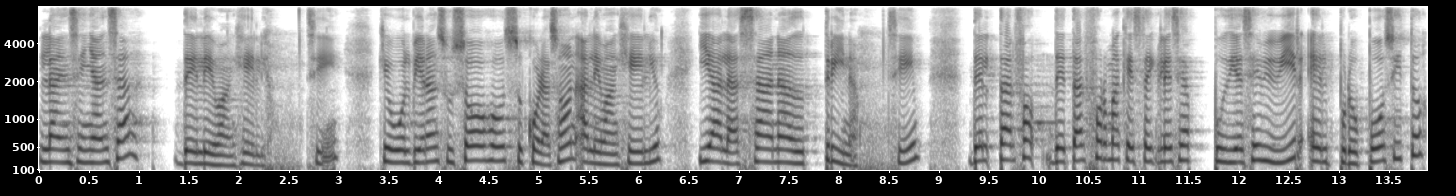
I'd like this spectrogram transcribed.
la enseñanza del Evangelio que volvieran sus ojos, su corazón al Evangelio y a la sana doctrina, ¿sí? de, tal, de tal forma que esta iglesia pudiese vivir el propósito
